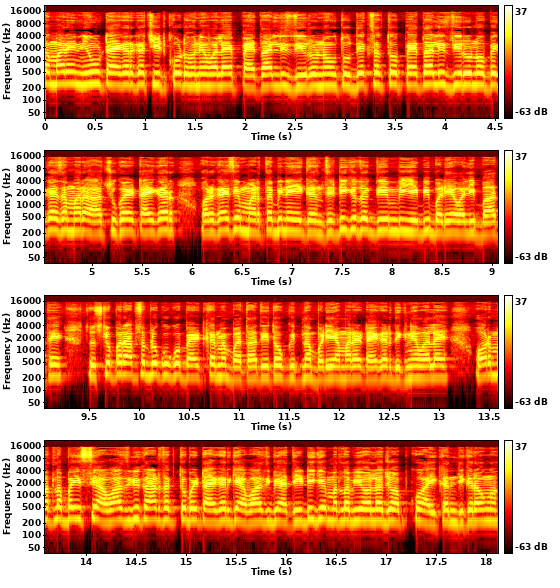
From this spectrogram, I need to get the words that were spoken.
हमारे न्यू टाइगर का चीट कोड होने वाला है पैंतालीस तो देख सकते हो पैंतालीस ज़ीरो नौ पे गैस हमारा आ चुका है टाइगर। और गैस ये मरता भी नहीं है गन से ठीक है तो एकदम भी, ये भी बढ़िया वाली बात है। तो उसके ऊपर आप सब लोगों को बैठ मैं बता देता हूँ कितना बढ़िया हमारा टाइगर दिखने वाला है। और मतलब भाई, इससे आवाज़ भी काट सकते हो भाई, टाइगर की आवाज़ भी आती है, ठीक है? मतलब ये वाला जो आपको आइकन दिख रहा होगा,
